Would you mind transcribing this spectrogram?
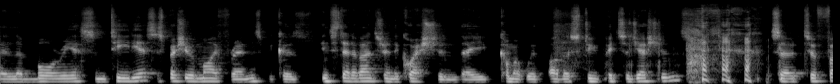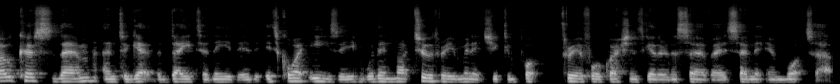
a laborious and tedious, especially with my friends, because instead of answering the question, they come up with other stupid suggestions. So to focus them and to get the data needed, it's quite easy. Within like two or three minutes, you can put three or four questions together in a survey, send it in WhatsApp,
